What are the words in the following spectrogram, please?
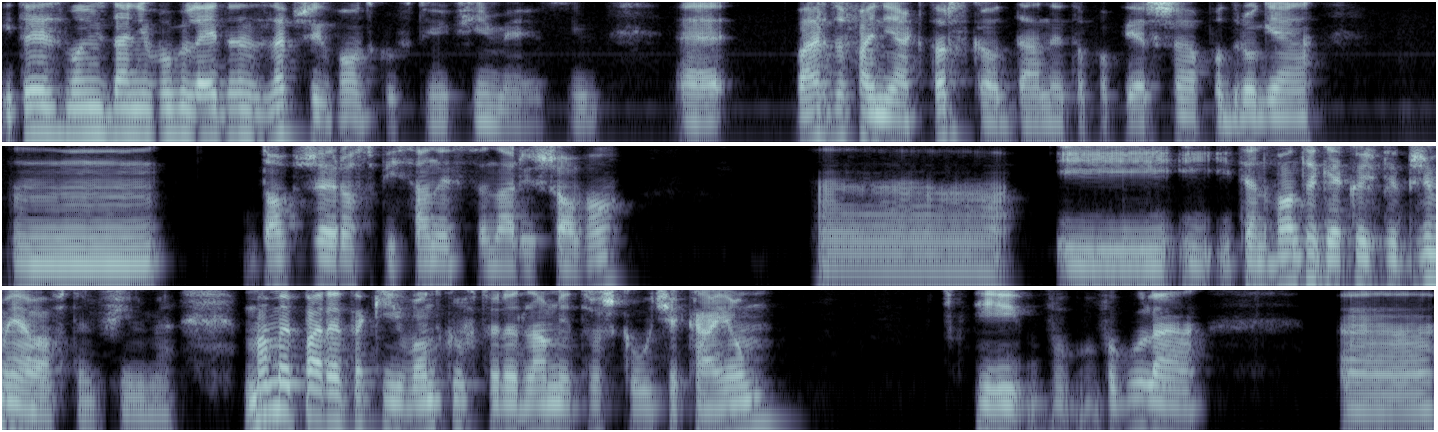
I to jest moim zdaniem w ogóle jeden z lepszych wątków w tym filmie. Jest nim, e, bardzo fajnie aktorsko oddany to po pierwsze, a po drugie mm, dobrze rozpisany scenariuszowo. E, I, i, I ten wątek jakoś wybrzmiała w tym filmie. Mamy parę takich wątków, które dla mnie troszkę uciekają. I w, w ogóle, e,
